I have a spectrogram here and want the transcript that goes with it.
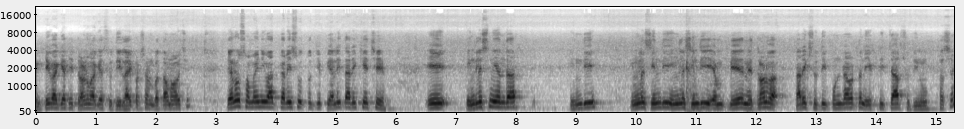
અઢી વાગ્યાથી ત્રણ વાગ્યા સુધી લાઈવ પ્રસારણ બતાવવામાં આવે છે. તેનો સમયની વાત કરીશું તો જે પહેલી તારીખે છે એ ઇંગ્લિશની અંદર, હિન્દી, ઇંગ્લિશ હિન્દી ઇંગ્લિશ, હિન્દી એમ બે અને ત્રણ તારીખ સુધી પુનરાવર્તન એકથી ચાર સુધીનું થશે.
